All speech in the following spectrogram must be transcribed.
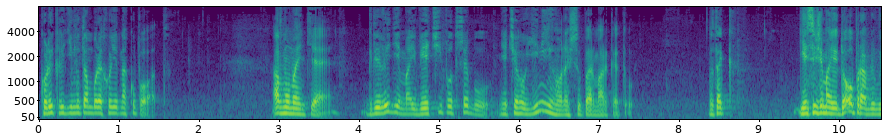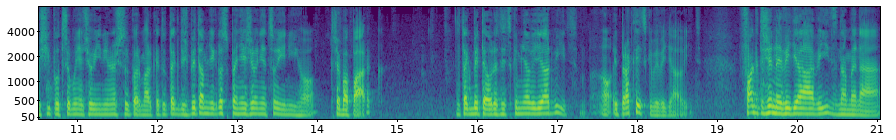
kolik lidí mu tam bude chodit nakupovat. A v momentě, kdy lidi mají větší potřebu něčeho jiného než supermarketu, no tak jestliže mají doopravdy vyšší potřebu něčeho jiného než supermarketu, tak když by tam někdo speněžil něco jiného, třeba park, no tak by teoreticky měl vydělat víc. No, i prakticky by vydělal víc. Fakt, že nevydělá víc, znamená,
